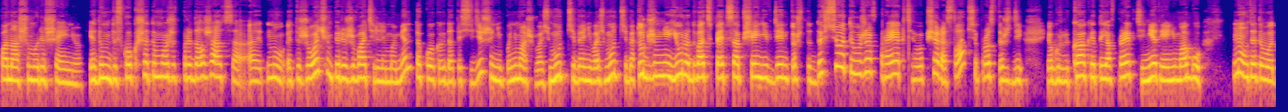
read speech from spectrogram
по нашему решению. Я думаю, да сколько же это может продолжаться? А, ну, это же очень переживательный момент такой, когда ты сидишь и не понимаешь, возьмут тебя, не возьмут тебя. Тут же мне Юра 25 сообщений в день, то, что да все, ты уже в проекте, вообще расслабься, просто жди. Я говорю, как это я в проекте? Нет, я не могу. Ну, вот эта вот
